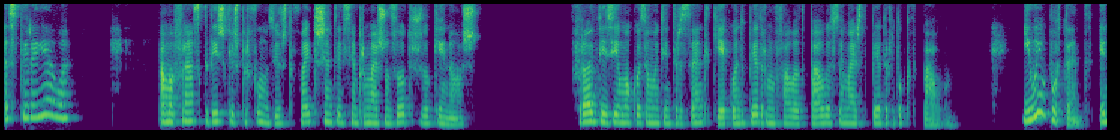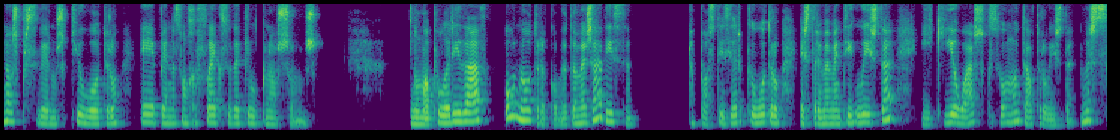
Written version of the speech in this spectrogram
aceder a ela. Há uma frase que diz que os perfumes e os defeitos sentem sempre mais nos outros do que em nós. Freud dizia uma coisa muito interessante que é quando Pedro me fala de Paulo, eu sei mais de Pedro do que de Paulo. E o importante é nós percebermos que o outro é apenas um reflexo daquilo que nós somos numa polaridade ou noutra, como eu também já disse. Eu posso dizer que o outro é extremamente egoísta e que eu acho que sou muito altruísta, mas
